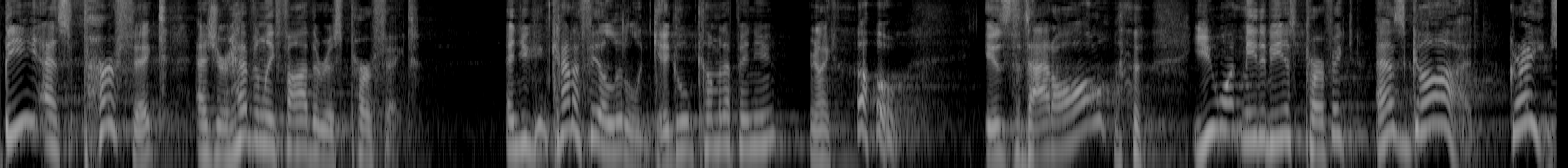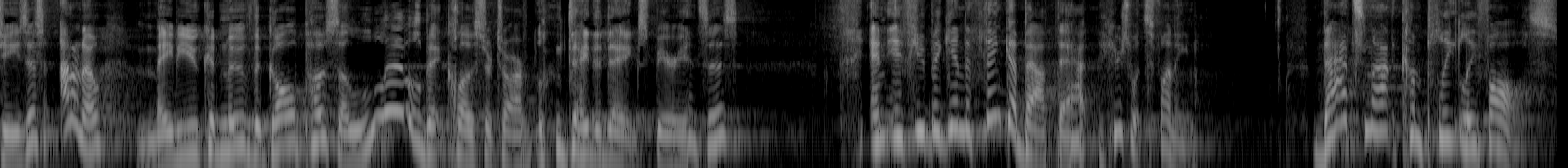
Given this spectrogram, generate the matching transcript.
be as perfect as your heavenly Father is perfect. And you can kind of feel a little giggle coming up in you. You're like, Oh, is that all? you want me to be as perfect as God? Great, Jesus. I don't know. Maybe you could move the goalposts a little bit closer to our day to day experiences. And if you begin to think about that, here's what's funny that's not completely false.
